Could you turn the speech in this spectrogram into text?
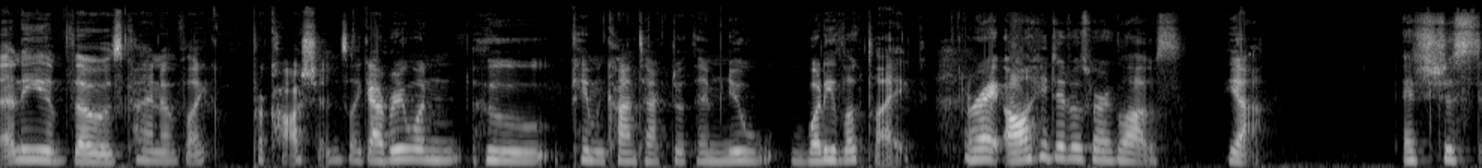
any of those kind of like precautions. Like everyone who came in contact with him knew what he looked like. Right, all he did was wear gloves. Yeah. It's just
